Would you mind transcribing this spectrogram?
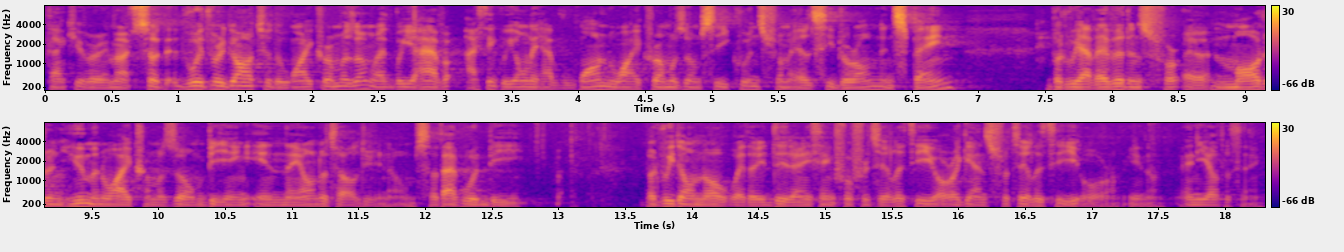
Thank you very much. So, th- with regard to the Y chromosome, right, we have, I think we only have one Y chromosome sequence from El Sidrón in Spain, but we have evidence for a modern human Y chromosome being in Neanderthal genome. So that would be, but we don't know whether it did anything for fertility or against fertility or you know any other thing.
